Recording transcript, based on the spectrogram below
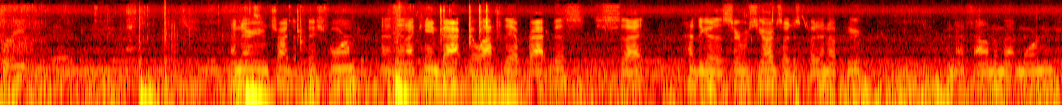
Crazy good. I never even and then I came back the last day of practice, so I had to go to the service yard, so I just put in up here, and I found him that morning.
